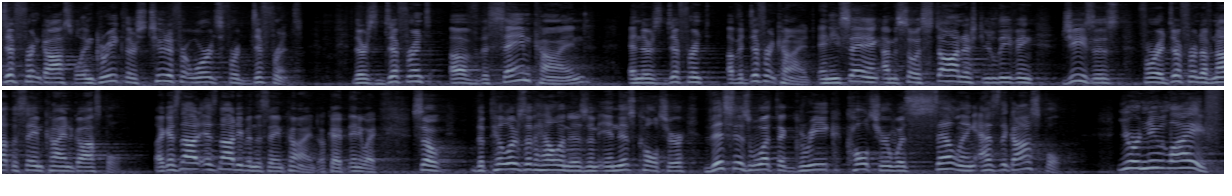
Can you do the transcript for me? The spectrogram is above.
different gospel. In Greek, there's two different words for different. There's different of the same kind, and there's different of a different kind. And he's saying, I'm so astonished you're leaving Jesus for a different of not the same kind gospel. Like it's not, it's not even the same kind. Okay, anyway. So the pillars of Hellenism in this culture, this is what the Greek culture was selling as the gospel. Your new life.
